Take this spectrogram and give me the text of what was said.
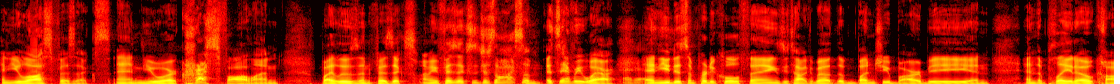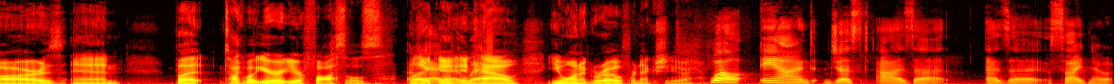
And you lost physics and you were crestfallen by losing physics. I mean, physics is just awesome. It's everywhere. and you did some pretty cool things. You talk about the bungee Barbie and and the Play-Doh cars and but talk about your your fossils like okay, and, and how you want to grow for next year. Well, and just as a as a side note,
